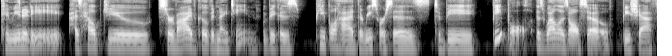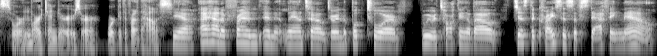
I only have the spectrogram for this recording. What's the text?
community has helped you survive COVID 19 because people had the resources to be people as well as also be chefs or mm-hmm. bartenders or work at the front of the house. Yeah. I had a friend in Atlanta during the book tour we were talking about just the crisis of staffing now.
